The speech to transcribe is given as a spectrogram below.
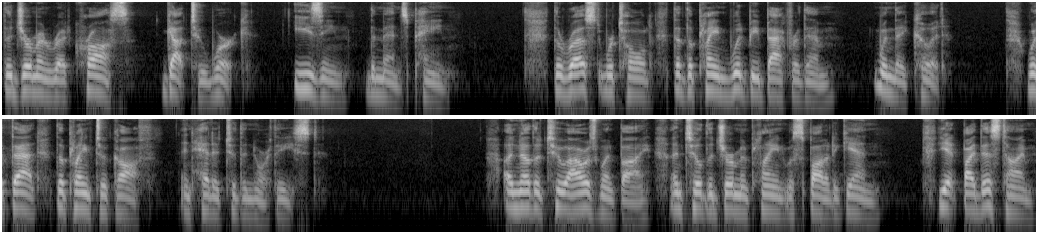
the German Red Cross got to work, easing the men's pain. The rest were told that the plane would be back for them when they could. With that, the plane took off and headed to the northeast. Another two hours went by until the German plane was spotted again. Yet by this time,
